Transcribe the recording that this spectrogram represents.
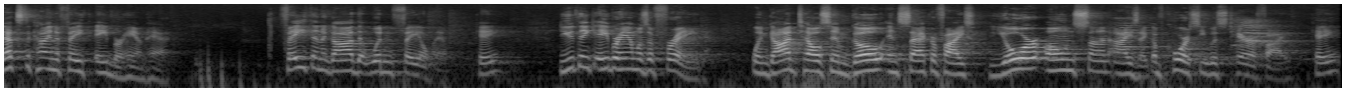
That's the kind of faith Abraham had. Faith in a God that wouldn't fail him. Okay? Do you think Abraham was afraid when God tells him, Go and sacrifice your own son Isaac? Of course, he was terrified. Okay?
